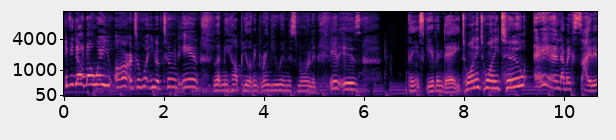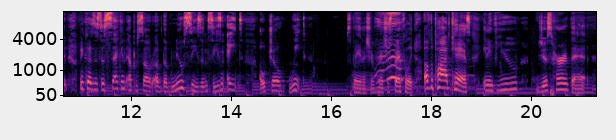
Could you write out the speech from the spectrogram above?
if you don't know where you are or to what you have tuned in, let me help you. Let me bring you in this morning. It is Thanksgiving Day 2022, and I'm excited because it's the second episode of the new season, season eight, Ocho huit, Spanish and French, respectfully, of the podcast. And if you just heard that,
